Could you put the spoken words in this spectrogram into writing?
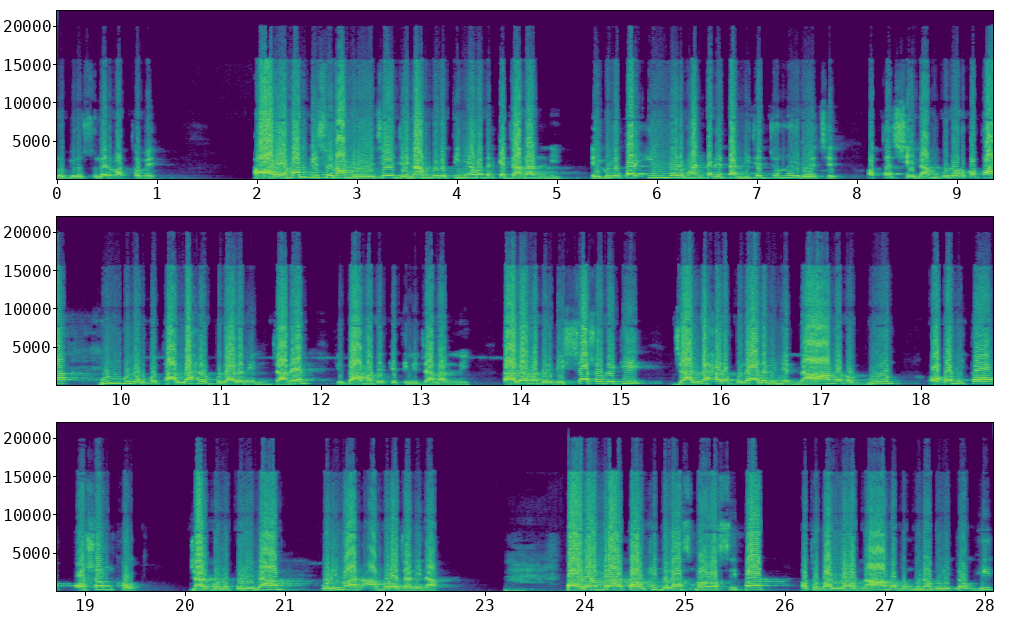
নবী রসুলের মাধ্যমে। আর এমন কিছু নাম রয়েছে যে নামগুলো তিনি আমাদেরকে জানাননি। এগুলো তার ইলমের ভান্ডারে তার নিজের জন্যই রয়েছে। অর্থাৎ সেই নামগুলোর কথা, গুণগুলোর কথা আল্লাহ রব্বুল আলমিন জানেন, কিন্তু আমাদেরকে তিনি জানাননি। তাহলে আমাদের বিশ্বাস হবে কি? যে আল্লাহ রব্বুল আলমিনের নাম এবং গুণ অগণিত, অসংখ্য, যার কোনো পরিণাম, পরিমাণ আমরা জানি না। তাহলে আমরা তাওহিদুল আসমা সিফাত অথবা আল্লাহর নাম এবং গুণাবলী তাওহিদ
